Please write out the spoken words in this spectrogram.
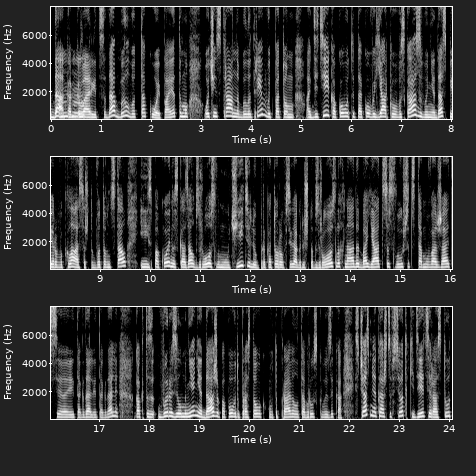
да, угу. как говорится, да, был вот такой, поэтому очень странно было требовать потом от детей какого-то такого яркого высказывания, да, с первого класса, чтобы вот он встал и спокойно сказал взрослому учителю, про которого всегда говорят, что взрослых надо бояться, слушаться, там, уважать э, и так далее, и так далее, как-то выразил мнение даже по поводу простого какого-то правила там русского языка. Сейчас, мне кажется, все-таки дети растут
